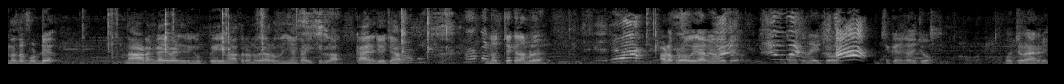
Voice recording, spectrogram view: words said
ഇന്നത്തെ ഫുഡ് നാടൻ കൈ വഴുതിരിങ്ങ ഉപ്പേരി മാത്രമാണ്. വേറെ ഒന്നും ഞാൻ കഴിക്കില്ല. കാര്യം ചോദിച്ചാൽ ഇന്ന് ഉച്ചയ്ക്ക് നമ്മൾ അവിടെ പ്രോഗ്രാമിന് പോയിട്ട് കുറച്ച് നെയ്ച്ചോറും ചിക്കനും കഴിച്ചു. കൊച്ചു വേണ്ടടി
